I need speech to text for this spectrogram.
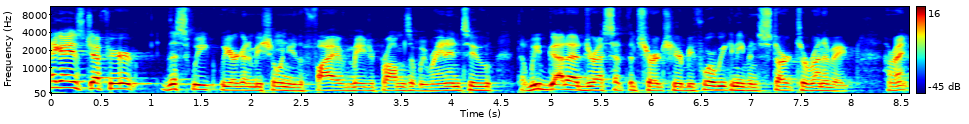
Hey guys, Jeff here. This week we are going to be showing you the five major problems that we ran into that we've got to address at the church here before we can even start to renovate. All right,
